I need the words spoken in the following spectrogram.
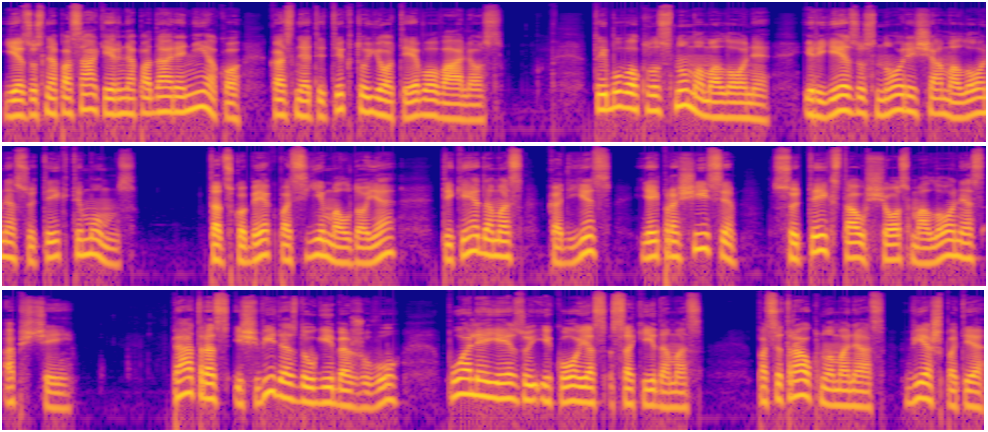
Jėzus nepasakė ir nepadarė nieko, kas netitiktų jo tėvo valios. Tai buvo klusnumo malonė ir Jėzus nori šią malonę suteikti mums. Tad skubėk pas jį maldoje, tikėdamas, kad jis, jei prašysi, suteiks tau šios malonės apščiai. Petras išvykęs daugybę žuvų, puolė Jėzui į kojas sakydamas, pasitrauk nuo manęs, viešpatie,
